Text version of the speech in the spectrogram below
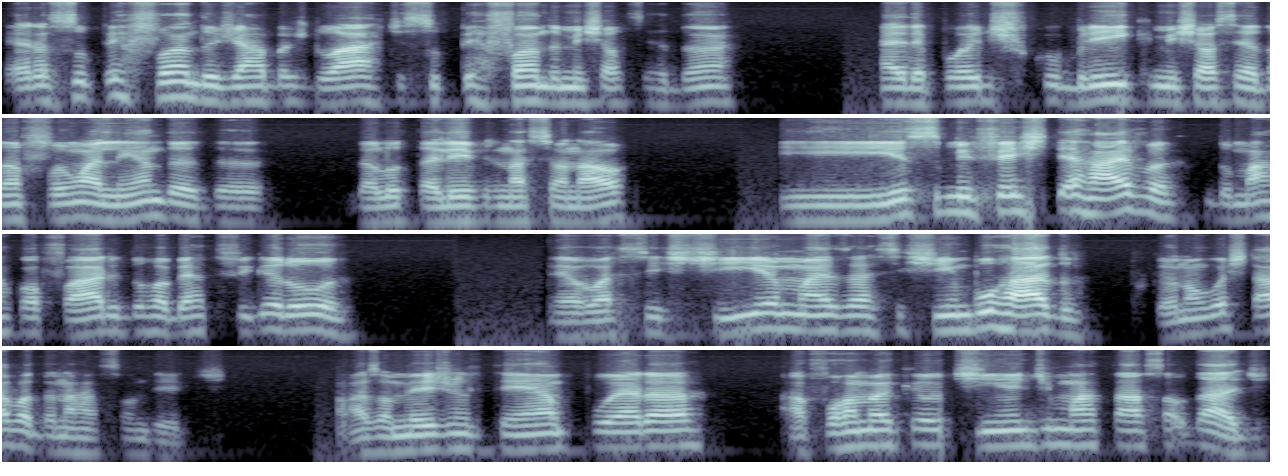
era super fã do Jarbas Duarte, super fã do Michel Serdan. Aí depois descobri que Michel Serdan foi uma lenda da, da luta livre nacional. E isso me fez ter raiva do Marco Alfaro e do Roberto Figueroa. Eu assistia, mas assistia emburrado, porque eu não gostava da narração deles. Mas ao mesmo tempo era a forma que eu tinha de matar a saudade.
